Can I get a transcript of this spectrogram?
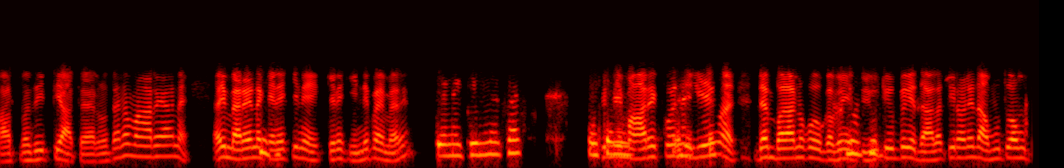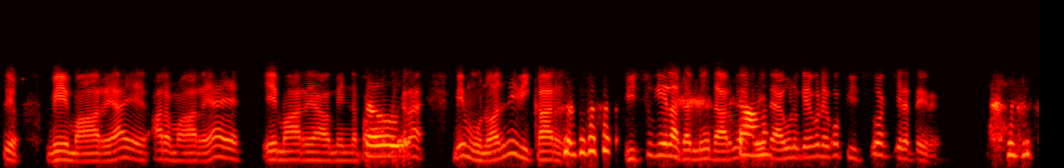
ආත්ම දිට්ඨිය අතහැරපු තැන මාරයා නැහැ. ඇයි මැරෙන කෙනෙක් ඉන්නේ කෙනෙක් ඉන්න එපා මැරෙන්න. කෙනෙක් ඉන්න සර්. මේ මාරෙක් වෙන එළියෙන් දැන් බලන්නකෝ ගමේ YouTube එකේ දාලා තියෙනව නේද අමුතු අමුතු මේ මාරයා අර මාරයා ඒ මාරයා මෙන්න පාවිච්චි කරා මේ මොනවද මේ විකාර පිස්සු කියලා දැන් මේ ධර්මයක් අපිට ඇහුණු කෙනෙකුට ඒක පිස්සුවක් කියලා තේරෙනවා.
